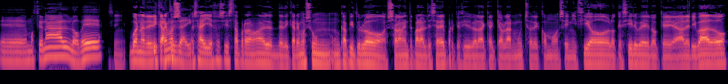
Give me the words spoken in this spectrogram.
eh, emocional, lo ve. Sí. Bueno, dedicaremos, de ahí. o sea, y eso sí está programado, dedicaremos un, un capítulo solamente para el DSD porque sí es verdad que hay que hablar mucho de cómo se inició, lo que sirve, lo que ha derivado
